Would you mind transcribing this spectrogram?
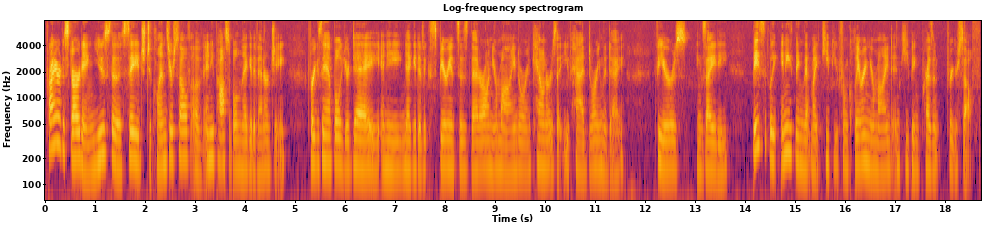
Prior to starting, use the sage to cleanse yourself of any possible negative energy. For example, your day, any negative experiences that are on your mind or encounters that you've had during the day, fears, anxiety, basically anything that might keep you from clearing your mind and keeping present for yourself.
